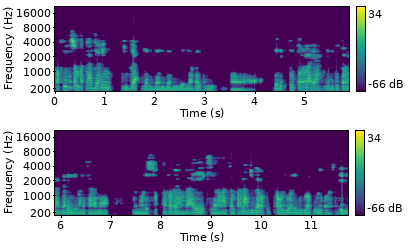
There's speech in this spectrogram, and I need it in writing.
waktu itu sempat ngajarin juga, jadi jadi jadi jadi apa ya tadi? Eh, jadi tutor lah ya, jadi tutor ngajarin gimana caranya menulis horor yang baik segala macam. Pernah juga waktu tahun 2020 kalau saya. Jadi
